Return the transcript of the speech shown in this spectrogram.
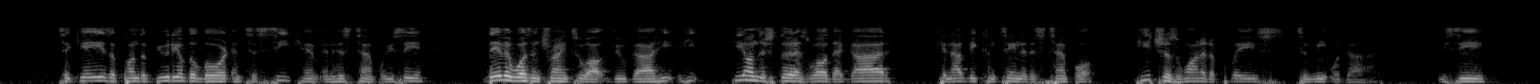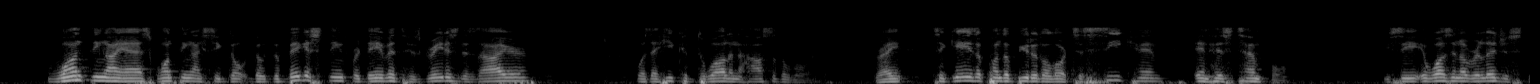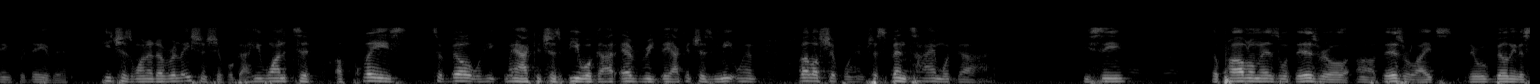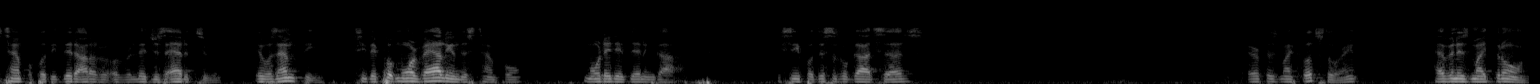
to gaze upon the beauty of the Lord and to seek him in his temple. You see, David wasn't trying to outdo God. He, he, he understood as well that God cannot be contained in his temple. He just wanted a place to meet with God. You see, one thing I ask, one thing I seek. The, the, the, biggest thing for David, his greatest desire, was that he could dwell in the house of the Lord, right? To gaze upon the beauty of the Lord, to seek him in his temple. You see, it wasn't a religious thing for David. He just wanted a relationship with God. He wanted to a place to build where he, man, I could just be with God every day. I could just meet with him, fellowship with him, just spend time with God. You see, the problem is with the Israel, uh, the Israelites, they were building this temple, but they did it out of a religious attitude. It was empty. See, they put more value in this temple, more than they did in God. You see, but this is what God says. Earth is my footstool, right? Heaven is my throne.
